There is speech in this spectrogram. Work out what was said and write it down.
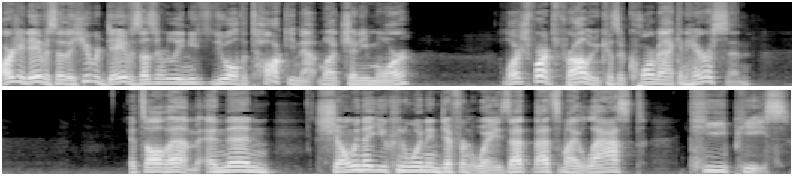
RJ Davis said that Hubert Davis doesn't really need to do all the talking that much anymore. Large part's probably because of Cormac and Harrison. It's all them. And then showing that you can win in different ways. That that's my last key piece.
